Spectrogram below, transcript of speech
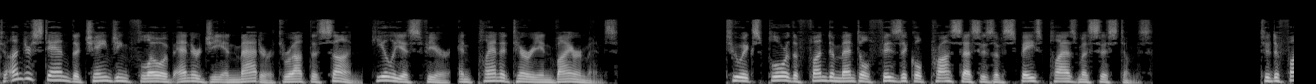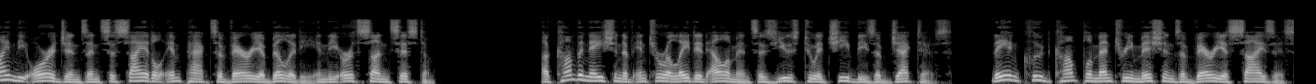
to understand the changing flow of energy and matter throughout the Sun, heliosphere, and planetary environments. To explore the fundamental physical processes of space plasma systems. To define the origins and societal impacts of variability in the Earth–Sun system. A combination of interrelated elements is used to achieve these objectives. They include complementary missions of various sizes,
